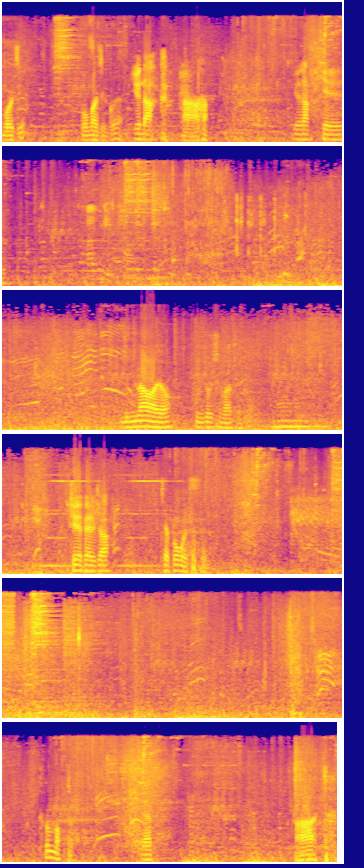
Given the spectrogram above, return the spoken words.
뭐지? 뭐 맞은 거야? 유낙. 아, 유낙킬. 닉 나와요. 님 조심하세요. 뒤에 벨저. 제 보고 있어요. 푸른 먹자. 예. 아, 참,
